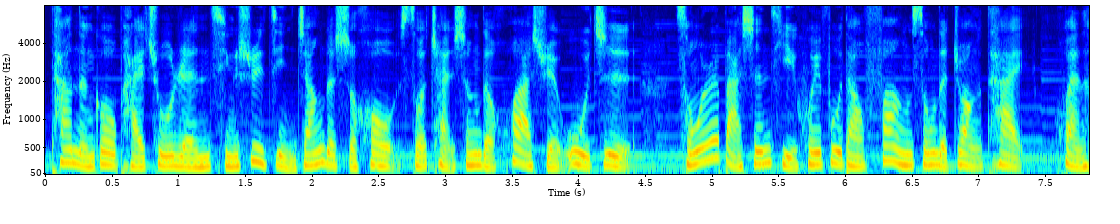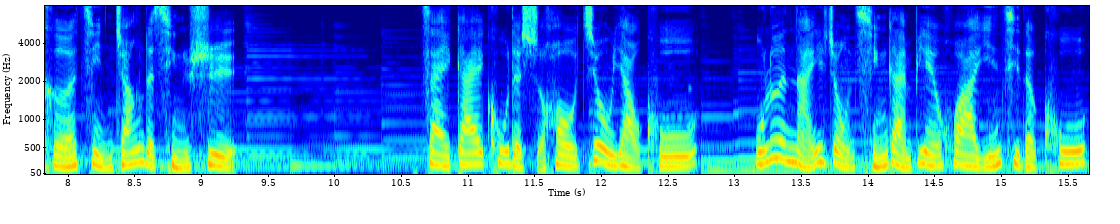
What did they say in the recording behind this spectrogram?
它能够排除人情绪紧张的时候所产生的化学物质，从而把身体恢复到放松的状态，缓和紧张的情绪。在该哭的时候就要哭。无论哪一种情感变化引起的哭，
